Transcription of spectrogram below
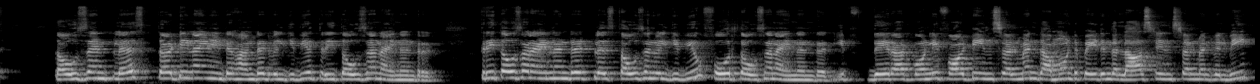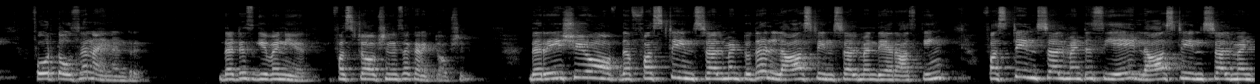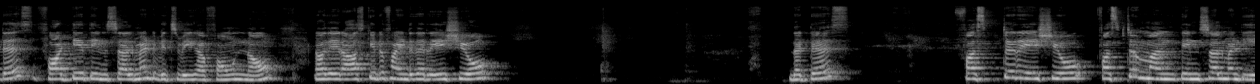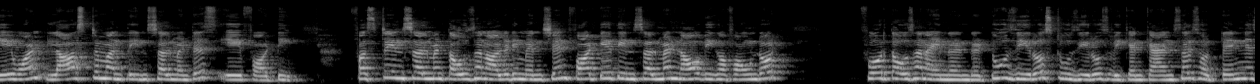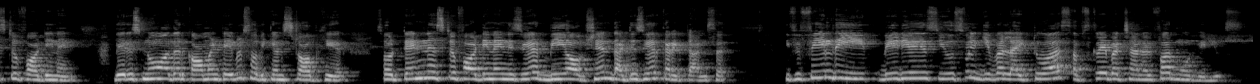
1000 plus 39 into 100 will give you 3900. 3900 plus 1000 will give you 4900. If there are only 40 installment, the amount paid in the last installment will be 4900. That is given here. First option is the correct option. The ratio of the first installment to the last installment they are asking. First installment is A, last installment is 40th installment which we have found now. Now they are asking to find the ratio that is first ratio, first month installment A1, last month installment is A40. First installment 1000 already mentioned, 40th installment now we have found out 4900, two zeros, two zeros we can cancel. So 10 is to 49. There is no other common table so we can stop here. So 10 is to 49 is your B option. That is your correct answer. If you feel the video is useful, give a like to us. Subscribe our channel for more videos.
